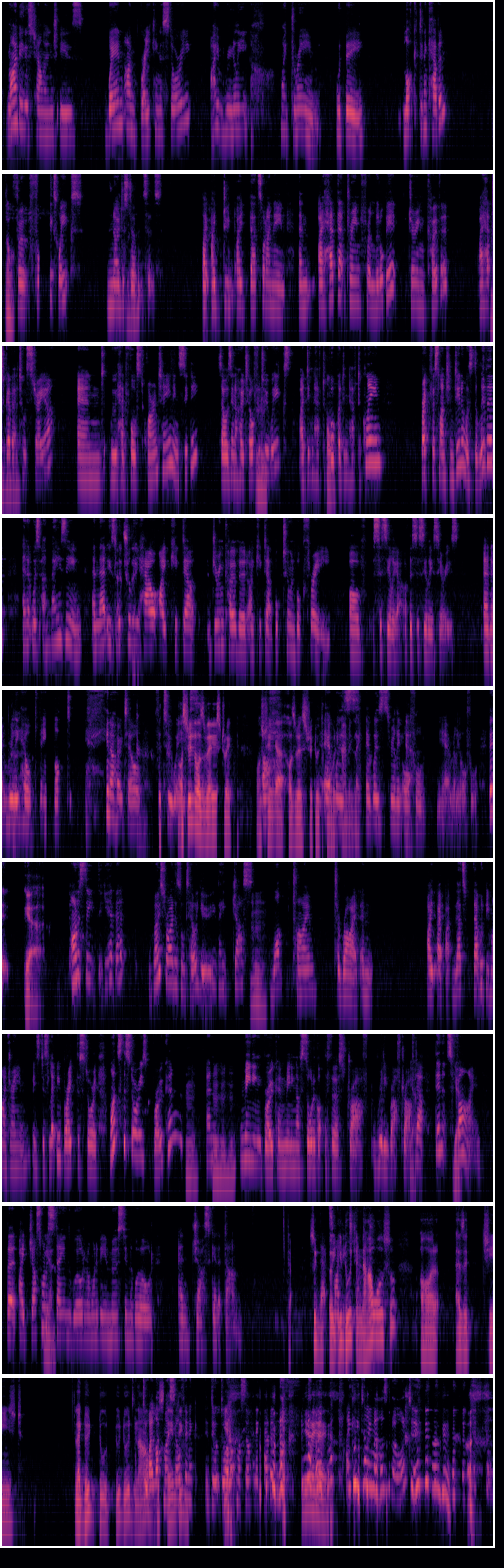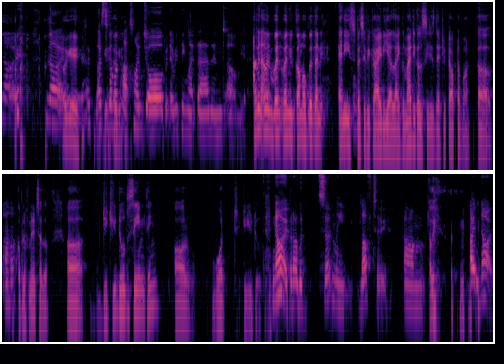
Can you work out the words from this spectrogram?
My biggest challenge is when I'm breaking a story, I really, my dream would be locked in a cabin Oh. for four, six weeks, no disturbances. Like I do, I that's what I need. And I had that dream for a little bit during COVID. I had to go back to Australia, and we had forced quarantine in Sydney. So I was in a hotel for Mhm. two weeks. I didn't have to Oh. cook. I didn't have to clean. Breakfast, lunch, and dinner was delivered, and it was amazing. And that is That's literally great. how I kicked out during COVID. I kicked out book two and book three of Cecilia of the Cecilia series, and it really helped being locked in a hotel for two weeks. Australia was very strict. Australia was very strict with Oh. COVID. was I mean, like, it was really awful. Yeah, really awful. But yeah. honestly, yeah, that most writers will tell you they just Mm. want time to write and I, I, I that's that would be my dream is just let me break the story once the story's broken Mm. and Mhm. meaning broken meaning i've sort of got the first draft really rough draft out then it's Yeah. fine but i just want to Yeah. stay in the world and i want to be immersed in the world and just get it done Yeah. So, uh, you do it now also, or has it changed? Like, do you do do you do it now? do i lock myself thing? in a do, do I lock myself in a cabin? No. Yeah, yeah, yeah. I keep telling my husband I want to. Okay. no, no. Okay, I've, I've still okay, got my okay. part-time job and everything like that, and um, Yeah. I mean, I mean, when, when you come up with an any specific idea, like the magical series that you talked about uh, uh-huh. a couple of minutes ago, uh, did you do the same thing, or what did you do? no, but I would certainly love to. Um, Okay. I know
